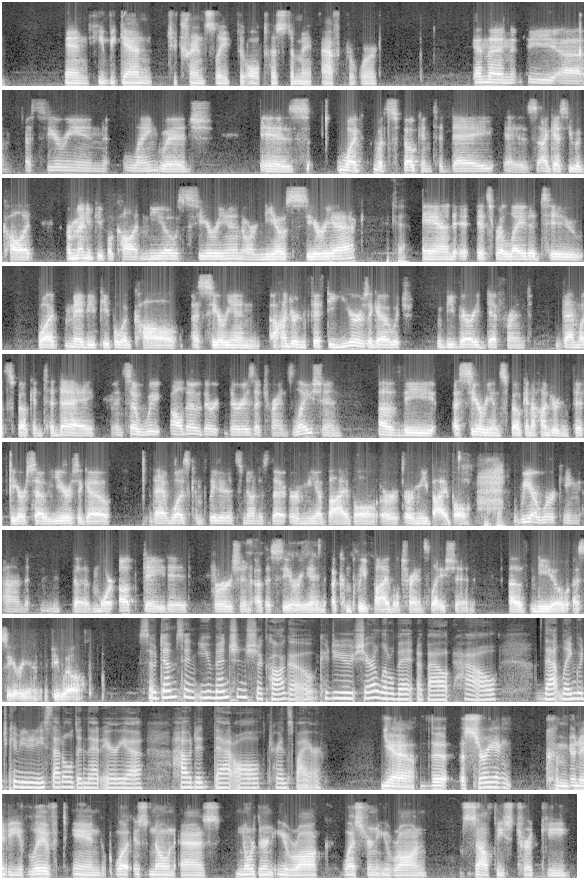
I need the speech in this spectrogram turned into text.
and he began to translate the Old Testament afterward. And then the uh, Assyrian language is what what's spoken today is I guess you would call it, or many people call it Neo-Syrian or Neo-Syriac. Okay. And it, it's related to what maybe people would call Assyrian 150 years ago, which would be very different than what's spoken today. And so we, although there there is a translation of the Assyrian spoken 150 or so years ago that was completed, it's known as the Urmia Bible or Urmi Bible. We are working on the more updated version of Assyrian, a complete Bible translation of Neo Assyrian, if you will. So, Demson, you mentioned Chicago. Could you share a little bit about how that language community settled in that area? How did that all transpire? Yeah, the Assyrian community lived in what is known as northern Iraq, western Iran, southeast Turkey,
